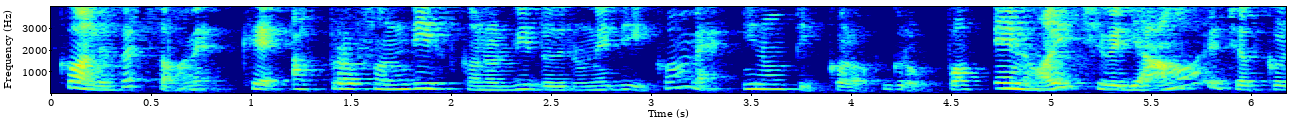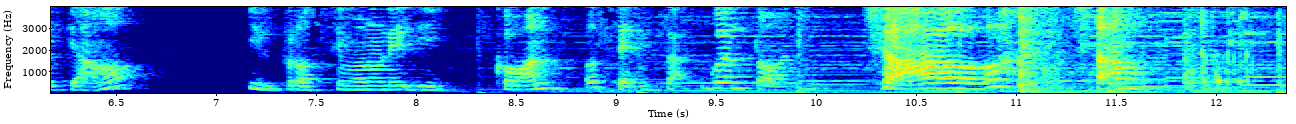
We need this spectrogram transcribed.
con le persone che approfondiscono il video di lunedì con me in un piccolo gruppo. E noi ci vediamo e ci ascoltiamo il prossimo lunedì con o senza guantoni. Ciao! Ciao!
